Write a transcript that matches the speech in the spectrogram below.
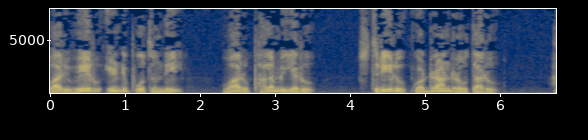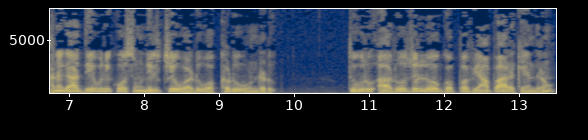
వారి వేరు ఎండిపోతుంది వారు ఫలమియ్యరు స్త్రీలు గొడ్రాండ్రవుతారు. అనగా దేవుని కోసం నిలిచేవాడు ఒక్కడూ ఉండడు. తూరు ఆ రోజుల్లో గొప్ప వ్యాపార కేంద్రం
